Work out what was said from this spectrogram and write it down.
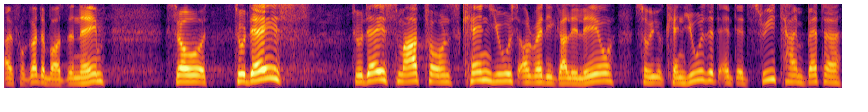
I forgot about the name. So today's today's smartphones can use already Galileo, so you can use it, and it's three times better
